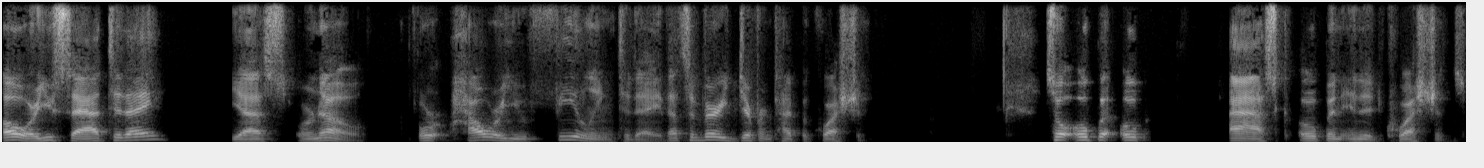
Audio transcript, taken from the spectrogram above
Oh are you sad today? Yes or no? Or how are you feeling today? That's a very different type of question. So open, open ask open-ended questions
